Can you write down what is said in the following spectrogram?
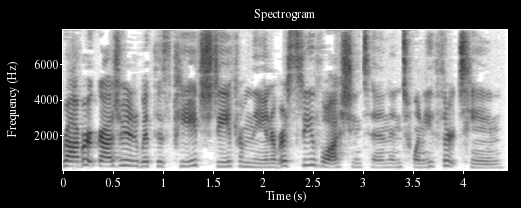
Robert graduated with his PhD from the University of Washington in 2013,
